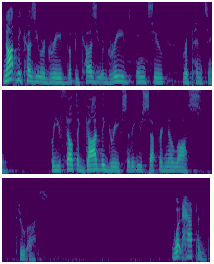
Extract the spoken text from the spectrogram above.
not because you were grieved, but because you were grieved into repenting. For you felt a godly grief, so that you suffered no loss through us. What happened?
